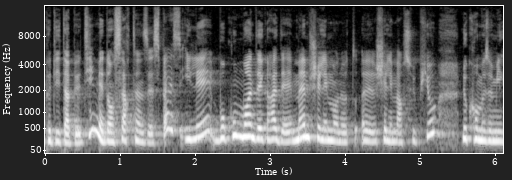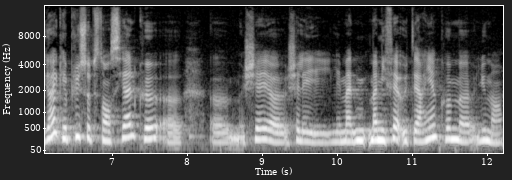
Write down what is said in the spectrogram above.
petit à petit, mais dans certaines espèces, il est beaucoup moins dégradé. Même chez les, euh, marsupiaux, le chromosome Y est plus substantiel que euh, euh, chez, les, mammifères utériens comme l'humain.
